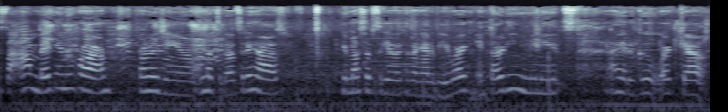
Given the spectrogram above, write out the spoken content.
So I'm back in the car from the gym. I'm about to go to the house, get myself together because I gotta be at work in 30 minutes. I had a good workout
